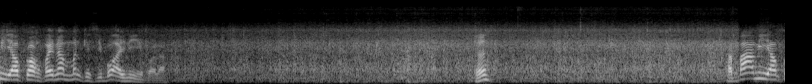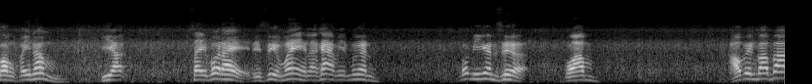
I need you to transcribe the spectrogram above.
มีเอากล่องไปน้ำมันกสิบ่ไอ้นี่บ่ล่ะเฮ้ยถ้าบ้ามีเอากล่องไปน้ำเปียกใส่บ่ได้ได้ซื้อไหมราคาเป็นหมื่นบ่มีเงินซื้อความเอาเป็นบ้าบ้า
